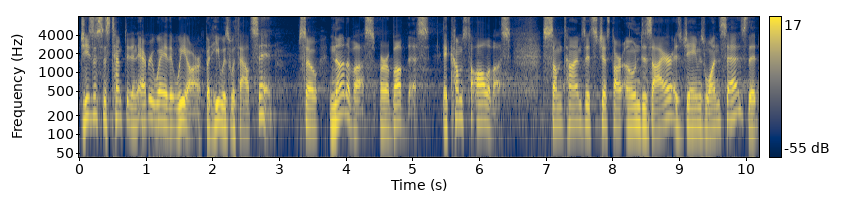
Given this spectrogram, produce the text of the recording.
Jesus is tempted in every way that we are, but he was without sin. So none of us are above this. It comes to all of us. Sometimes it's just our own desire, as James 1 says, that,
